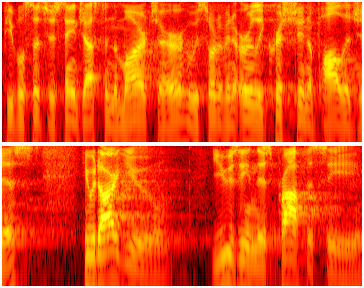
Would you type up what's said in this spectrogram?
people such as St. Justin the Martyr, who was sort of an early Christian apologist, he would argue using this prophecy.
